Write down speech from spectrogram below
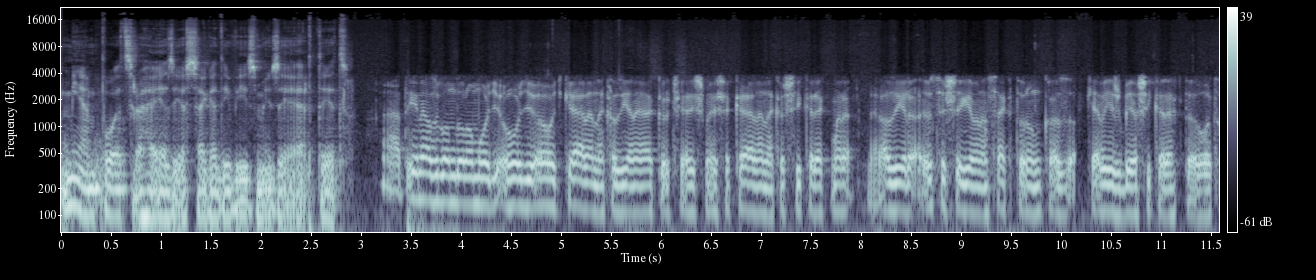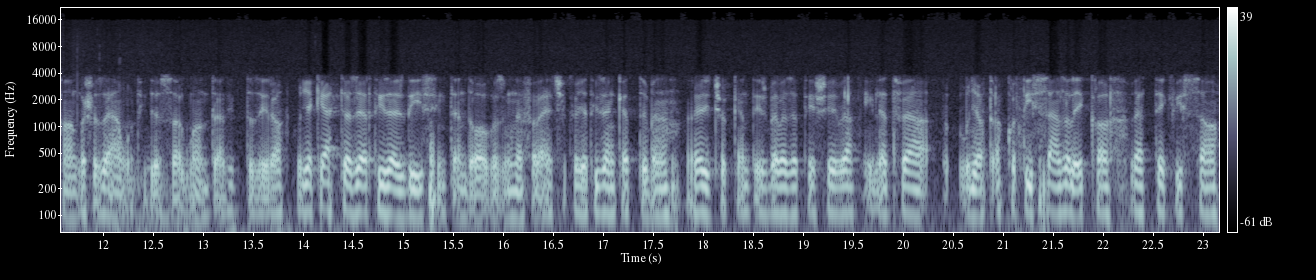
milyen polcra helyezi a Szegedi Vízműzért? Hát én azt gondolom, hogy, hogy, hogy kellenek az ilyen elkölcsi elismerések, kellenek a sikerek, mert, mert azért összességében a szektorunk az kevésbé a sikerektől volt hangos az elmúlt időszakban. Tehát itt azért a, ugye 2010-es díj szinten dolgozunk, ne felejtsük, hogy a 12-ben a csökkentés bevezetésével, illetve ugye akkor 10%-kal vették vissza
